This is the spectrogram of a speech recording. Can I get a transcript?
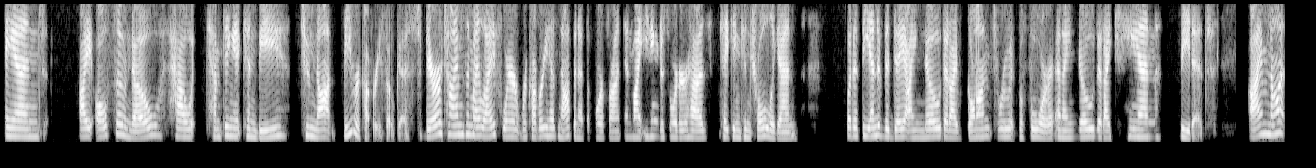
and I also know how tempting it can be to not be recovery focused. There are times in my life where recovery has not been at the forefront and my eating disorder has taken control again. But at the end of the day, I know that I've gone through it before and I know that I can beat it. I'm not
